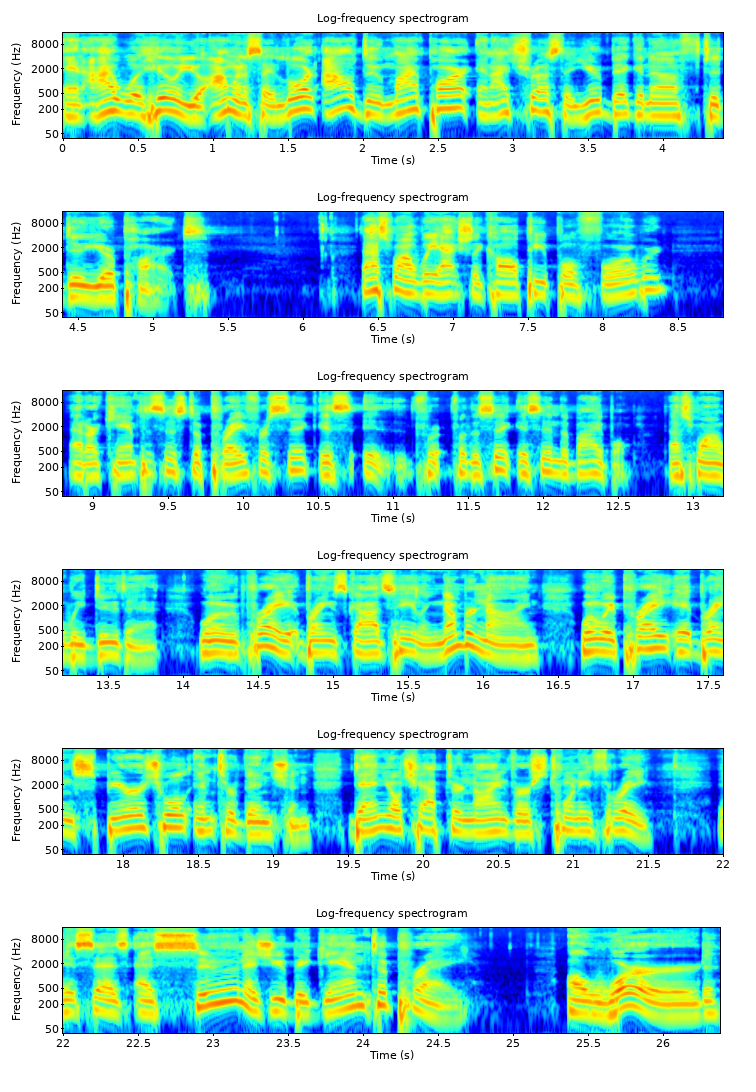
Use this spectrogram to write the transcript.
and I will heal you. I'm going to say, Lord, I'll do my part and I trust that you're big enough to do your part. That's why we actually call people forward at our campuses to pray for sick. It's, it, for, for the sick, it's in the Bible. That's why we do that. When we pray, it brings God's healing. Number nine, when we pray, it brings spiritual intervention. Daniel chapter 9, verse 23, it says, As soon as you began to pray, a word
